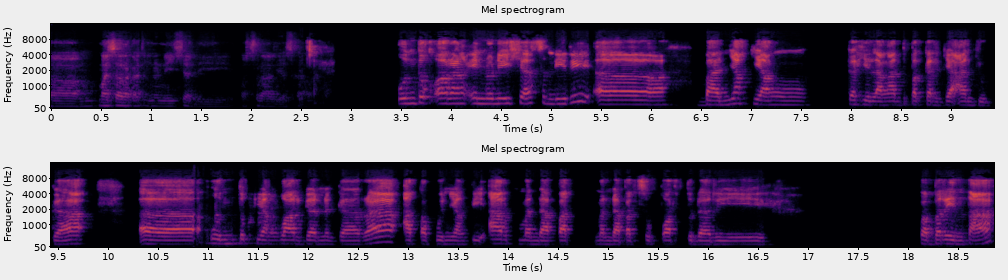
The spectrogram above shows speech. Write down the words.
um, masyarakat Indonesia di Australia sekarang? Untuk orang Indonesia sendiri uh, banyak yang kehilangan pekerjaan juga. Uh, untuk yang warga negara ataupun yang PR mendapat mendapat support dari pemerintah,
